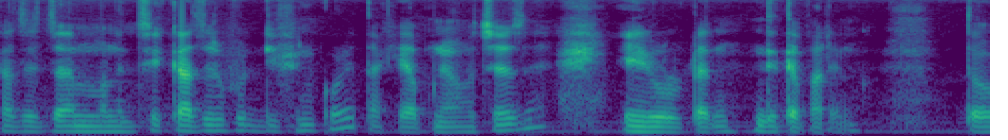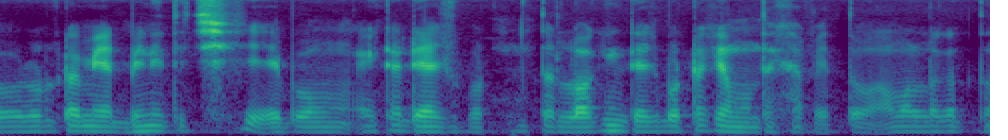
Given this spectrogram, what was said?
কাজে যান মানে যে কাজের উপর ডিপেন্ড করে, তাকে আপনি হচ্ছে যে এই রোলটা দিতে পারেন। তো রোলটা আমি অ্যাডমিনে দিচ্ছি এবং এটা ড্যাশবোর্ড তো লগিং ড্যাশবোর্ডটা কেমন দেখাবে? তো আমার লগে, তো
